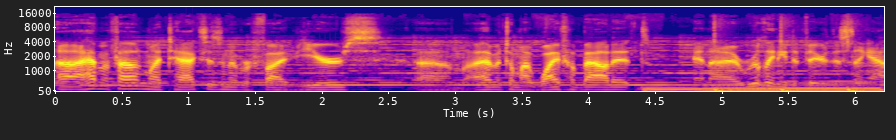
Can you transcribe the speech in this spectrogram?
Uh, I haven't filed my taxes in over five years. Um, I haven't told my wife about it, and I really need to figure this thing out.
